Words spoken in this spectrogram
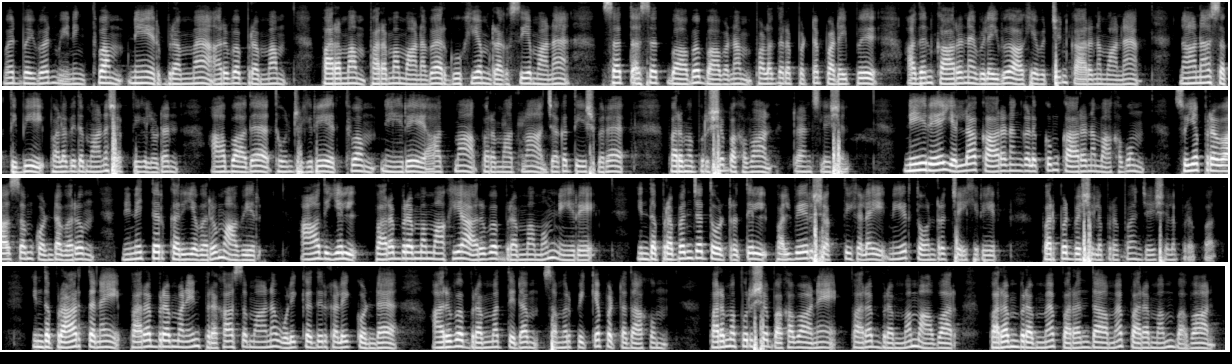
வேர்ட் பை வேர்ட் மீனிங் துவம் நேர் பிரம்ம அருவ பிரம்மம் பரமம் பரமமானவர் குஹ்யம் ரகசியமான சத் அசத் பாவ பாவனம் பலதரப்பட்ட படைப்பு அதன் காரண விளைவு ஆகியவற்றின் காரணமான நானா சக்திபி பலவிதமான சக்திகளுடன் ஆபாத தோன்றுகிறீர் துவம் நேரே ஆத்மா பரமாத்மா ஜெகதீஸ்வர பரமபுருஷ பகவான். டிரான்ஸ்லேஷன் நீரே எல்லா காரணங்களுக்கும் காரணமாகவும் சுயப்பிரவாசம் கொண்டவரும் நினைத்தற்கரியவரும் ஆவீர். ஆதியில் பரபிரம்மமாகிய அருவ பிரம்மமும் நீரே. இந்த பிரபஞ்ச தோற்றத்தில் பல்வேறு சக்திகளை நீர் தோன்றச் செய்கிறீர். பர்பட் பை ஷிலப்பிரபா ஜெய் இந்த பிரார்த்தனை பரபிரம்மனின் பிரகாசமான ஒளிக்கதிர்களை கொண்ட அருவ பிரம்மத்திடம் சமர்ப்பிக்கப்பட்டதாகும். பரமபுருஷ பகவானே பரபிரம்மம் ஆவார். பரம்பிரம்ம பரந்தாம பரமம் பவான்.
